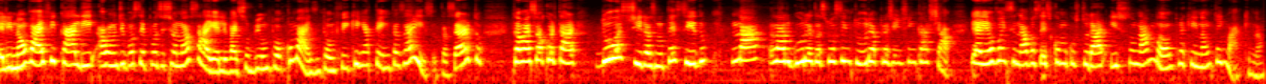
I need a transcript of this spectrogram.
ele não vai ficar ali aonde você posicionou a saia, ele vai subir um pouco mais. Então, fiquem atentas a isso, tá certo? Então, é só cortar duas tiras no tecido na largura da sua cintura pra gente encaixar. E aí, eu vou ensinar vocês como costurar isso na mão, pra quem não tem máquina.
